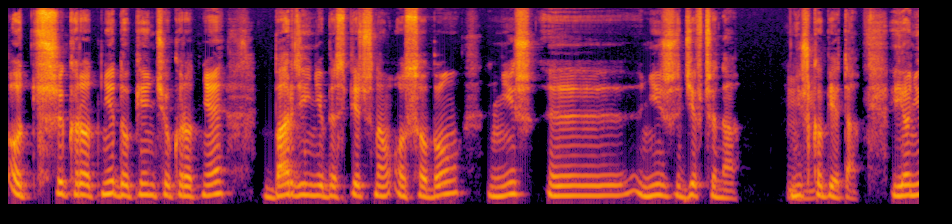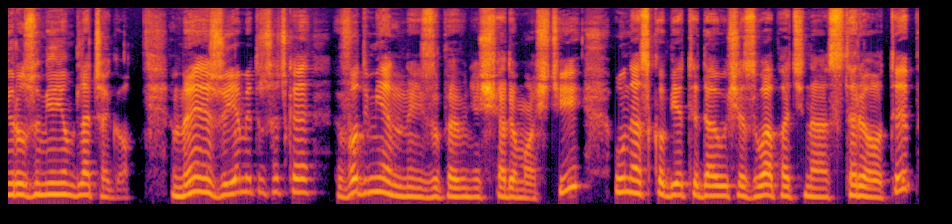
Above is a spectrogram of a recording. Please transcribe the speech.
od trzykrotnie do pięciokrotnie bardziej niebezpieczną osobą niż, yy, niż dziewczyna niż mhm. kobieta. I oni rozumieją dlaczego. My żyjemy troszeczkę w odmiennej zupełnie świadomości. U nas kobiety dały się złapać na stereotyp,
